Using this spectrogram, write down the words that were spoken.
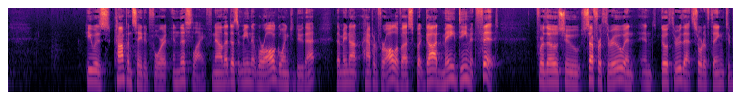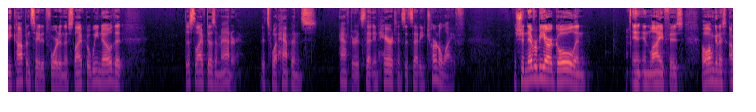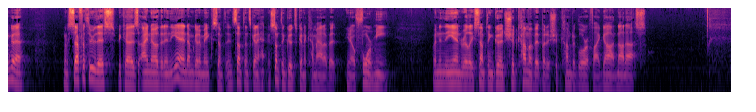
he was compensated for it in this life. Now, that doesn't mean that we're all going to do that. That may not happen for all of us, but God may deem it fit for those who suffer through and, and go through that sort of thing to be compensated for it in this life. But we know that this life doesn't matter. It's what happens after. It's that inheritance, it's that eternal life. It should never be our goal in, in, in life is, oh, I'm going to I'm to I'm to suffer through this because I know that in the end I'm going to make something something's going to something good's going to come out of it, you know, for me. When in the end really something good should come of it, but it should come to glorify God, not us.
